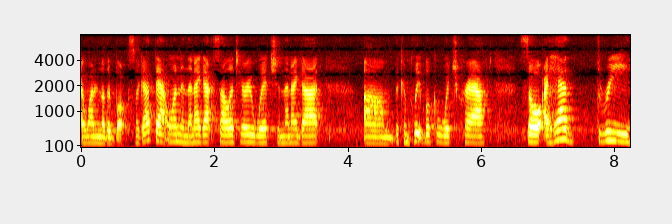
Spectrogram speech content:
I want another book. So I got that one, and then I got Solitary Witch, and then I got um, The Complete Book of Witchcraft. So I had three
